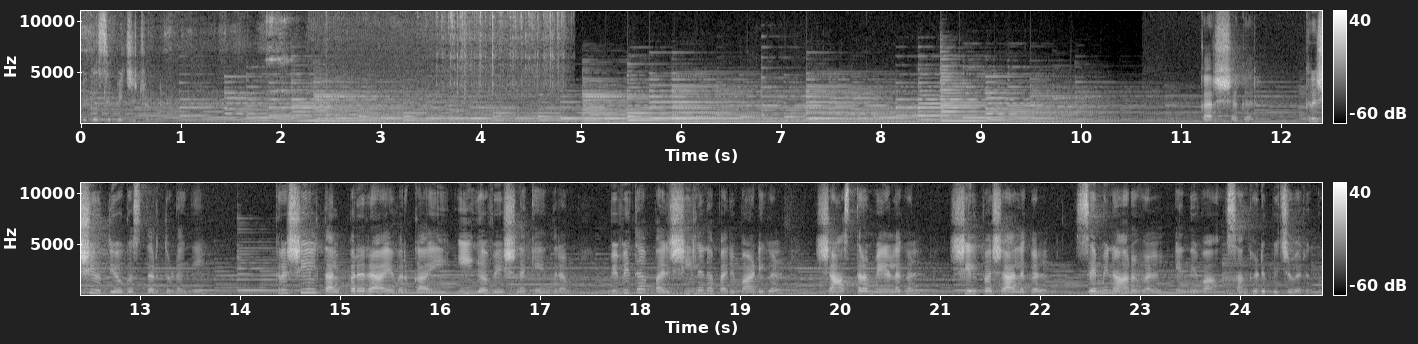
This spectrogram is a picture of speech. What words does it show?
വികസിപ്പിച്ചിട്ടുണ്ട്. കർഷകർ കൃഷി ഉദ്യോഗസ്ഥർ തുടങ്ങി. കൃഷിയിൽ തൽപരരായവർക്കായി ഈ ഗവേഷണ കേന്ദ്രം വിവിധ പരിശീലന പരിപാടികൾ ശാസ്ത്രമേളകൾ ശില്പശാലകൾ സെമിനാറുകൾ എന്നിവ സംഘടിപ്പിച്ചു വരുന്നു.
